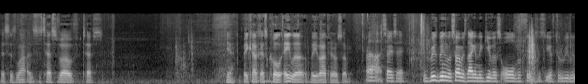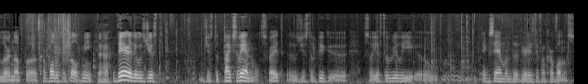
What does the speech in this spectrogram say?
This is la, This is test vav test. Yeah. Veikach es kol eila v'yivater osam. Ah, sorry, sorry. The Bris Bein HaBasarim is not going to give us all the things. It's- You have to really learn up uh, korbanos themselves. Me, Uh-huh. there, there was just just the types of animals, right? It was just a big. Uh, so you have to really uh, examine the various different korbanos.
